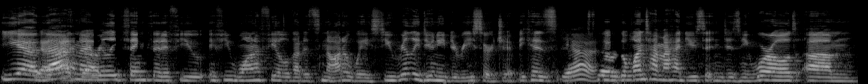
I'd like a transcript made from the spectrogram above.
Yeah, Yeah, that adds and I really think that if you if you want to feel that it's not a waste, you really do need to research it because Yeah. So the one time I had used it in Disney World, um,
